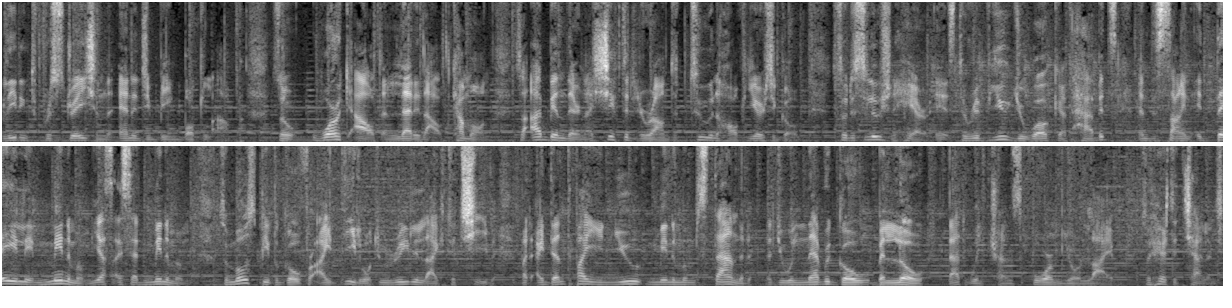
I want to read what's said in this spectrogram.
leading to frustration and energy being bottled up. So work out and let it out, come on. So I've been there and I shifted it around two and a half years ago. So the solution here is to review your workout habits and design a daily minimum. Yes, I said minimum. So most people go for ideal, what you really like to achieve, but identify a new minimum standard that you will never go below that will transform your life. So here's the challenge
